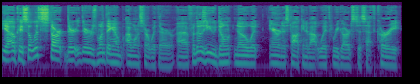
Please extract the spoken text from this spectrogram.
Yeah. Okay. So let's start. There. There's one thing I, I want to start with there. Uh, for those of you who don't know what Aaron is talking about with regards to Seth Curry,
